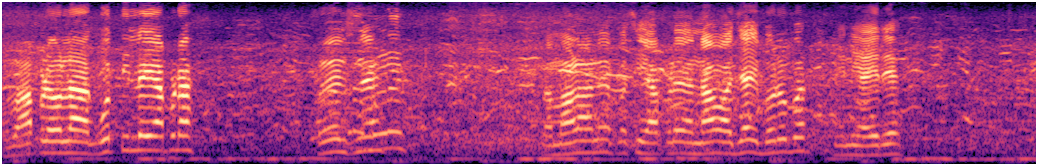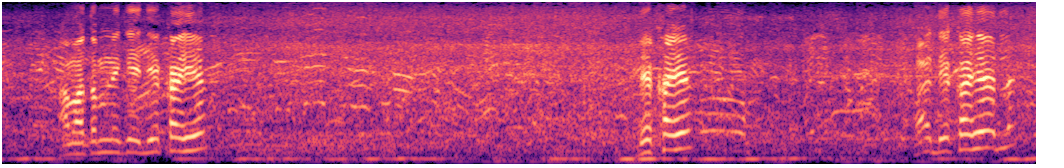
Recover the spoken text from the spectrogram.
હવે આપણે ઓલા ગોતી લઈએ આપણા ફ્રેન્ડ્સને માણાને પછી આપણે નાવા જાય, બરોબર? એની હારે. આમાં તમને કંઈ દેખાય છે? દેખાય છે? હા, દેખાય છે એટલે?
